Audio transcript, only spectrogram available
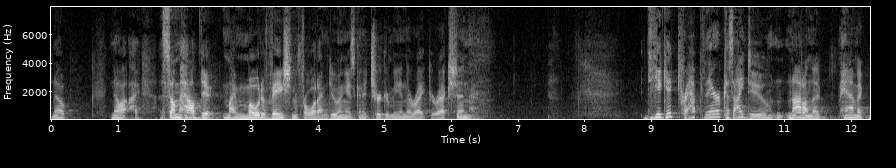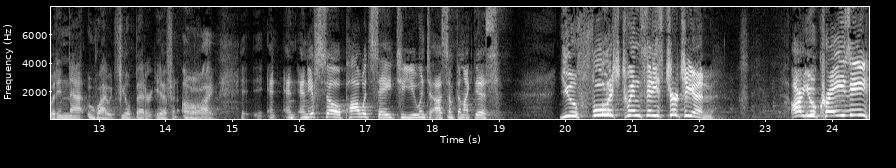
No, no, I, somehow my motivation for what I'm doing is going to trigger me in the right direction. Do you get trapped there? Because I do, not on the hammock, but in that, oh, I would feel better if, and oh, I. And, and, and if so, Paul would say to you and to us something like this You foolish Twin Cities churchian! Are you crazy?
